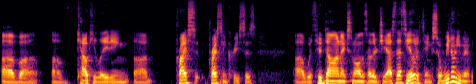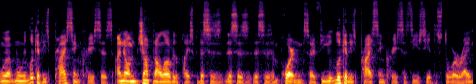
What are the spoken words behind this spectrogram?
of uh, of calculating uh, price price increases. Uh, with hedonics and all this other jazz. That's the other thing. So we don't even when we look at these price increases. I know I'm jumping all over the place, but this is this is this is important. So if you look at these price increases that you see at the store, right?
